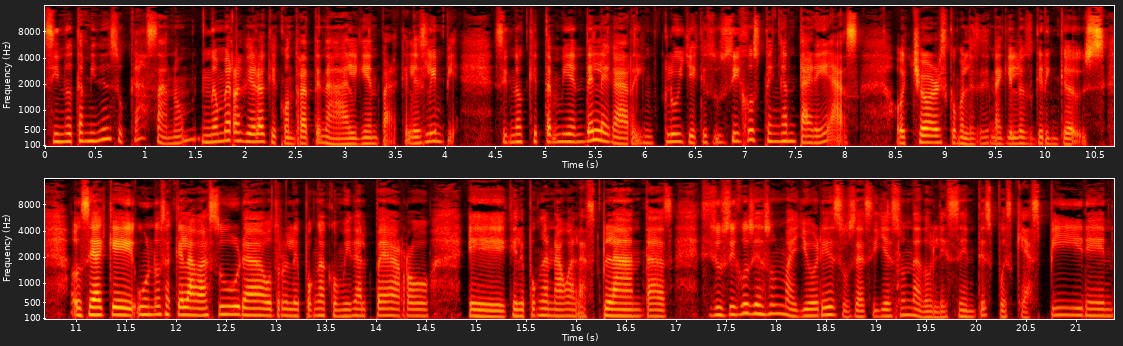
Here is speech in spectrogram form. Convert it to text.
sino también en su casa, ¿no? No me refiero a que contraten a alguien para que les limpie, sino que también delegar incluye que sus hijos tengan tareas o chores, como les dicen aquí los gringos. O sea, que uno saque la basura, otro le ponga comida al perro eh, que le pongan agua a las plantas. Si sus hijos ya son mayores, o sea, si ya son adolescentes, pues que aspiren,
